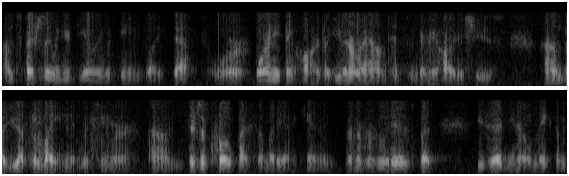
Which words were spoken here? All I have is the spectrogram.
Um, especially when you're dealing with themes like death or or anything hard, like even around had some very hard issues um, but you have to lighten it with humor. Um, there's a quote by somebody I can't remember who it is, but he said, you know, make them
